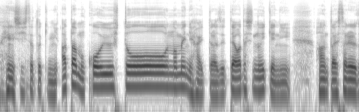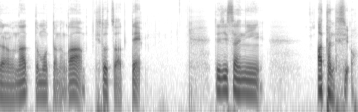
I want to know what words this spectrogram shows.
返信した時に、あ、多分こういう人の目に入ったら絶対私の意見に反対されるだろうなと思ったのが一つあって、で、実際にあったんですよ。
